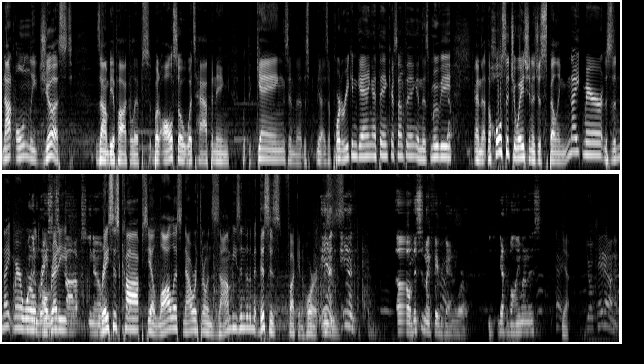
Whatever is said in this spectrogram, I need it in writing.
Not only just zombie apocalypse, but also what's happening with the gangs and the this you know, is a Puerto Rican gang, I think, or something in this movie, and the, the whole situation is just spelling nightmare. This is a nightmare world Racist already. cops, you know, Racist cops, yeah, lawless. Now we're throwing zombies into the. mi- This is fucking horror. This and is- and oh, this is my favorite guy in the world. You got the volume on this? yeah. You okay down there?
